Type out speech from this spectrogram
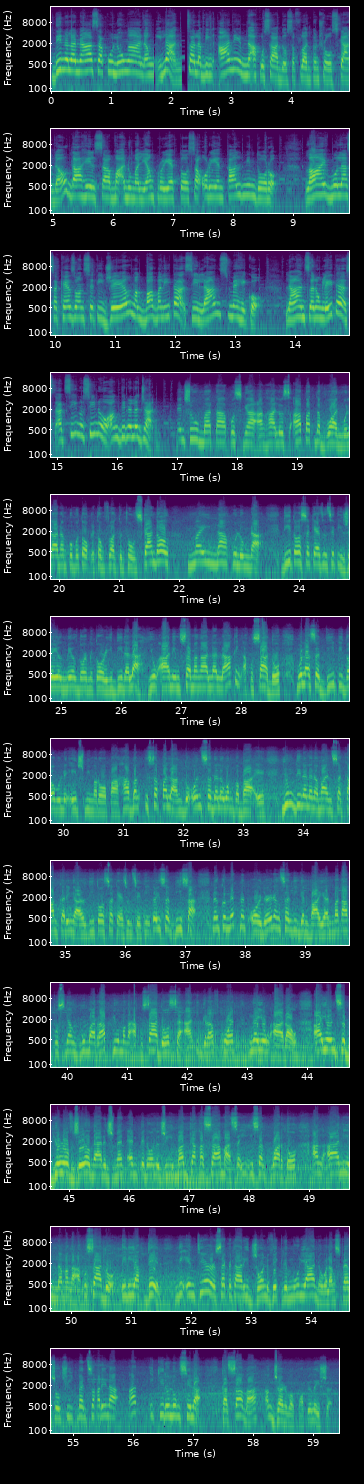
Dinala na sa kulungan ang ilan sa labing-anim na akusado sa flood control scandal dahil sa maanumalyang proyekto sa Oriental Mindoro. Live mula sa Quezon City Jail, magbabalita si Lance Mexico. Lance, anong latest at sino-sino ang dinala dyan? Ensu, matapos nga ang halos apat na buwan mula nang pumutok itong flood control scandal, may nakulong na. Dito sa Quezon City Jail Male Dormitory, dinala yung anim sa mga lalaking akusado mula sa DPWHB Maropa habang isa pa lang doon sa dalawang babae yung dinala naman sa Camp Karingal dito sa Quezon City. Ito ay sa bisa ng commitment order ng Sandigan Bayan matapos ngang humarap yung mga akusado sa anti-graft court ngayong araw. Ayon sa Bureau of Jail Management and Penology, magkakasama sa iisang kwarto ang anim na mga akusado. Tiniyak din ni Interior Secretary John Vic Remulla na walang special treatment sa kanila at ikinulong sila kasama ang general population.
